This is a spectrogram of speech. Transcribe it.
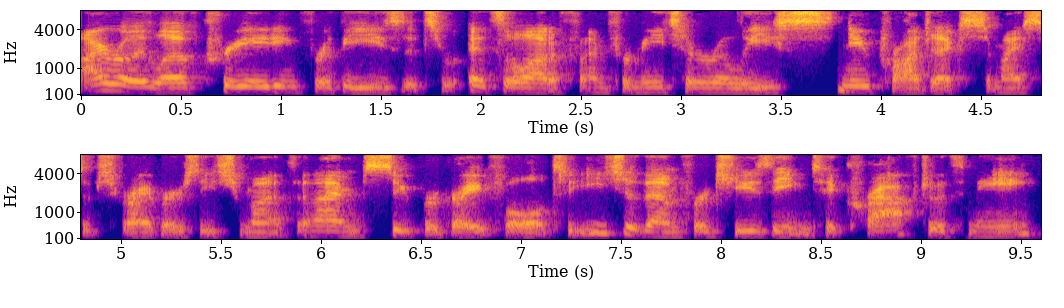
I really love creating for these. It's it's a lot of fun for me to release new projects to my subscribers each month, and I'm super grateful to each of them for choosing to craft with me,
